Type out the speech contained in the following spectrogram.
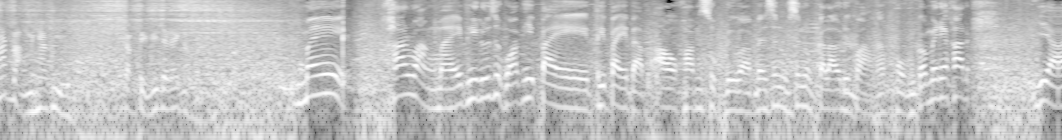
คาดหวังไหมครับพี่กับสิ่งที่จะได้กลับมาไม่คาดหวังไหมพี่รู้สึกว่าพี่ไปพี่ไปแบบเอาความสุขดีกว่าเป็นสนุกสนุกกับเราดีกว่าครับ ผมก็ไม่ได้คาดอย่า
